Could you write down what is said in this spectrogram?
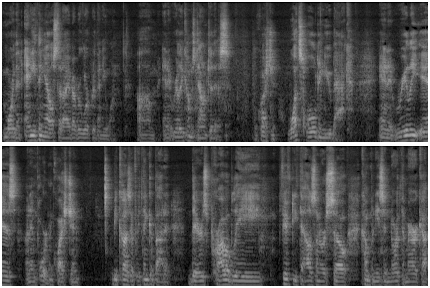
more than anything else that I've ever worked with anyone. Um, and it really comes down to this. The question, what's holding you back? And it really is an important question because if we think about it, there's probably 50,000 or so companies in North America.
